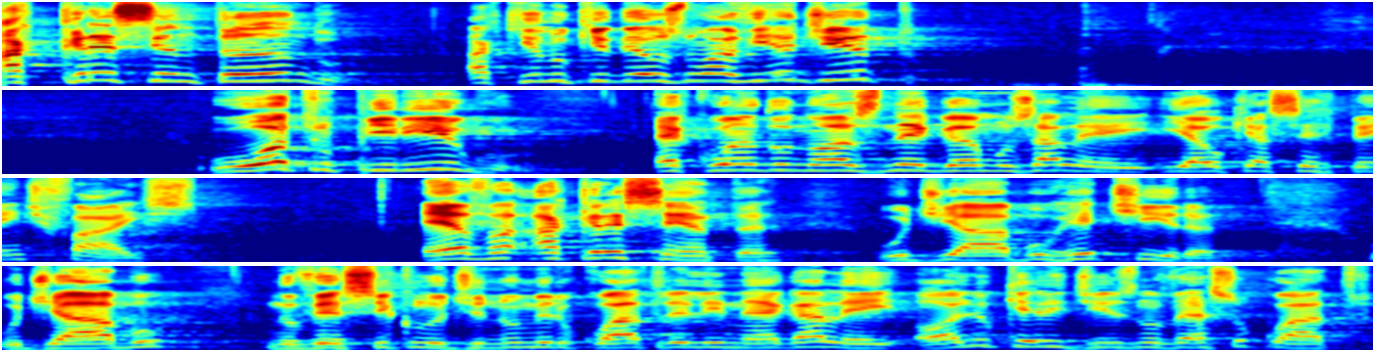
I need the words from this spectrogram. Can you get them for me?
acrescentando aquilo que Deus não havia dito. O outro perigo é quando nós negamos a lei, e é o que a serpente faz. Eva acrescenta, o diabo retira. O diabo, no versículo de número 4, ele nega a lei. Olha o que ele diz no verso 4.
